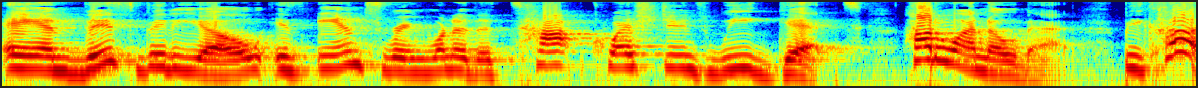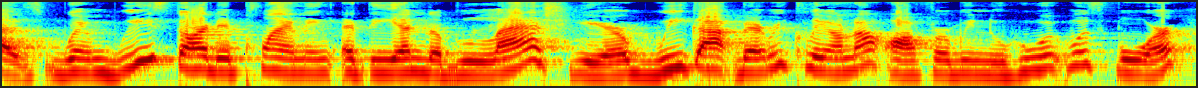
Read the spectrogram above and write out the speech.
And this video is answering one of the top questions we get. How do I know that? Because when we started planning at the end of last year, we got very clear on our offer. We knew who it was for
